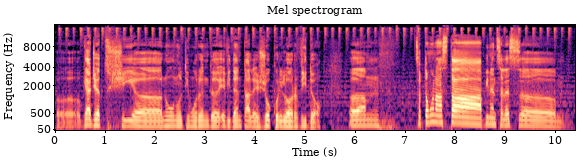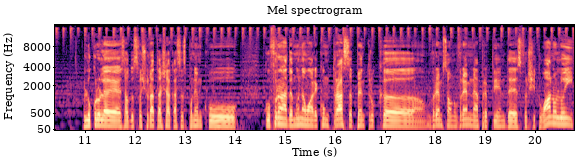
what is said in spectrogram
uh, gadget și, uh, nu în ultimul rând, evident, ale jocurilor video. Um, Săptămâna asta, bineînțeles, uh, lucrurile s-au desfășurat așa, ca să spunem, cu, cu frâna de mână oarecum trasă, pentru că vrem sau nu vrem, ne apropiem de sfârșitul anului,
